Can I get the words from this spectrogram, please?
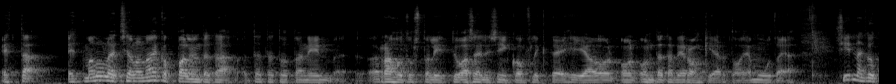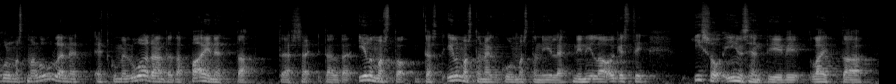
Että, et mä luulen, että siellä on aika paljon tätä, tätä tota, niin, rahoitusta liittyy aseellisiin konflikteihin ja on, on, on tätä veronkiertoa ja muuta. Ja siitä näkökulmasta mä luulen, että, että kun me luodaan tätä painetta tässä, tältä ilmasto, tästä ilmastonäkökulmasta niille, niin niillä on oikeasti iso insentiivi laittaa,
